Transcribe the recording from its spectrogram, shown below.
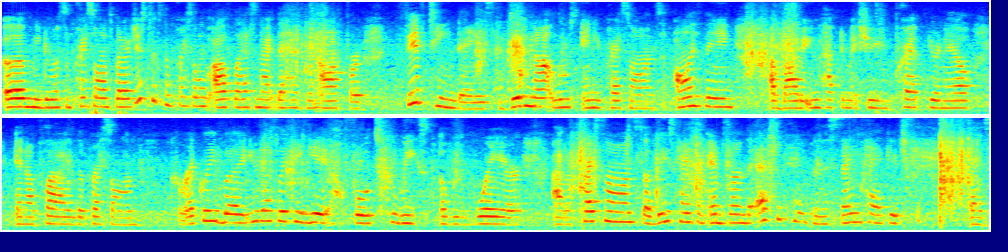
of me doing some press-ons but i just took some press-ons off last night that have been on for 15 days did not lose any press-ons. Only thing about it you have to make sure you prep your nail and apply the press-on correctly but you definitely can get a full two weeks of wear out of press-ons. So these came from amazon. They actually came in the same package as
